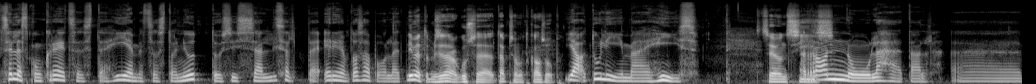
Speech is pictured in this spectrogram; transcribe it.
sellest konkreetsest Hiiemetsast on juttu, siis seal lihtsalt erinevad osapooled. nimetame siis ära, kus see täpsemalt ka asub. jaa, Tulimäe hiis. see on siis. rannu lähedal äh,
